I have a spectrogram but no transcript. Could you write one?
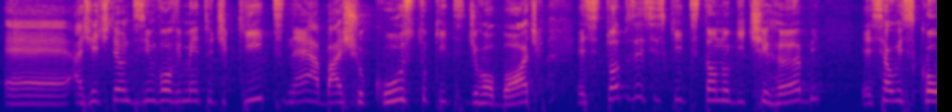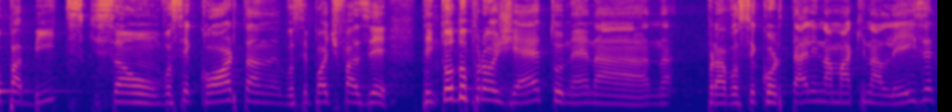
É, a gente tem um desenvolvimento de kits né, a baixo custo, kits de robótica. Esse, todos esses kits estão no GitHub. Esse é o Scopa Bits, que são. Você corta, você pode fazer. Tem todo o projeto né, na, na para você cortar ele na máquina laser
